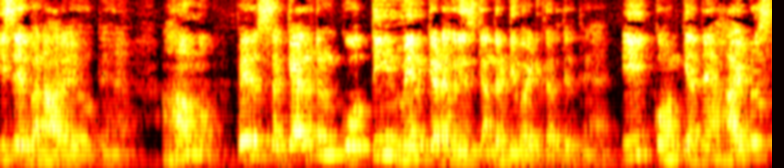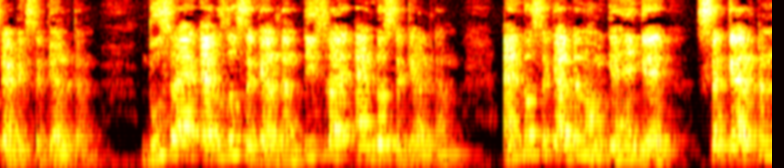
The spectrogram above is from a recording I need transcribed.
इसे बना रहे होते हैं। हम फिर स्केलेटन को तीन मेन कैटेगरीज के अंदर डिवाइड कर देते हैं। एक को हम कहते हैं हाइड्रोस्टैटिक स्केलेटन दूसरा है एक्सोस्केलेटन तीसरा है एंडोस्केलेटन एंडोस्केलेटन हम कहेंगे skeleton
